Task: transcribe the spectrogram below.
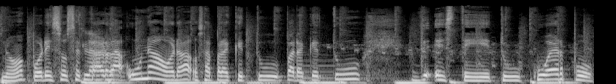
¿no? Por eso se Claro. tarda una hora, o sea, para que tú, para que tú, este, tu cuerpo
